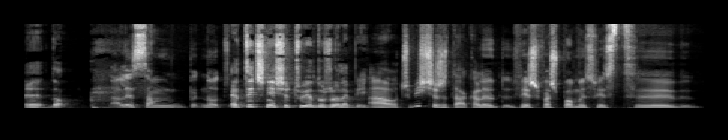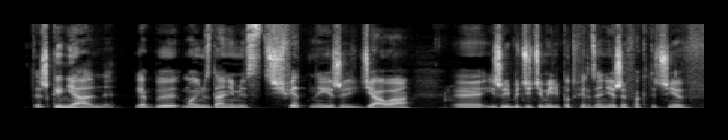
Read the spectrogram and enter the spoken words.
E, No, Ale sam, no... etycznie się czuję dużo lepiej. A, oczywiście, że tak, ale wiesz, wasz pomysł jest y, też genialny. Jakby moim zdaniem jest świetny, jeżeli działa, y, jeżeli będziecie mieli potwierdzenie, że faktycznie w,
